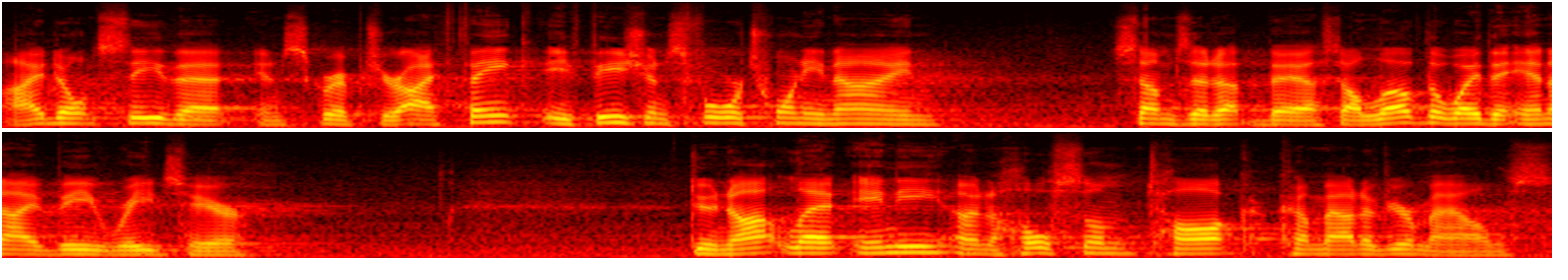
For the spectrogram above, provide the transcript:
I don't see that in Scripture. I think Ephesians 4:29 sums it up best. I love the way the NIV reads here. Do not let any unwholesome talk come out of your mouths,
